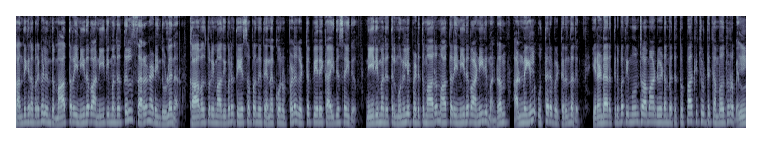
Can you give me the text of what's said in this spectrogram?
சந்தேக நபர்கள் இன்று மாத்திரை நீதவா நீதிமன்றத்தில் சரணடைந்துள்ளனர். காவல்துறை அதிபர் தேசப்பந்து தென்னக்கோன் உட்பட எட்டு பேரை கைது செய்து நீதிமன்றத்தில் முன்னிலைப்படுத்துமாறு மாத்திரை நீதவா நீதிமன்றம் அண்மையில் உத்தரவிட்டிருந்தது. இரண்டாயிரத்தி இருபத்தி மூன்றாம் ஆண்டு இடம்பெற்ற துப்பாக்கிச்சூட்டு சம்பவம் தொடர்பில்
